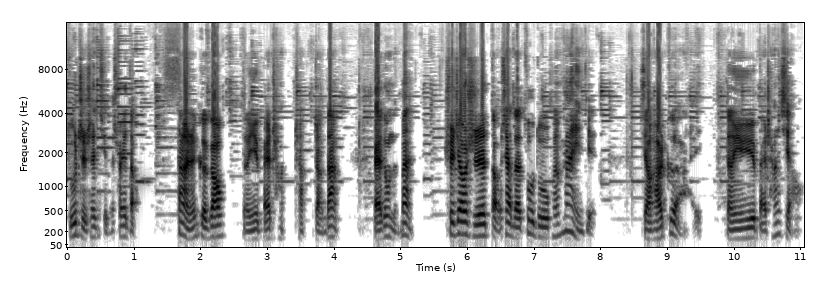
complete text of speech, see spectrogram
阻止身体的摔倒。大人个高等于摆长长长大，摆动的慢，摔跤时倒下的速度会慢一点。小孩个矮等于摆长小，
